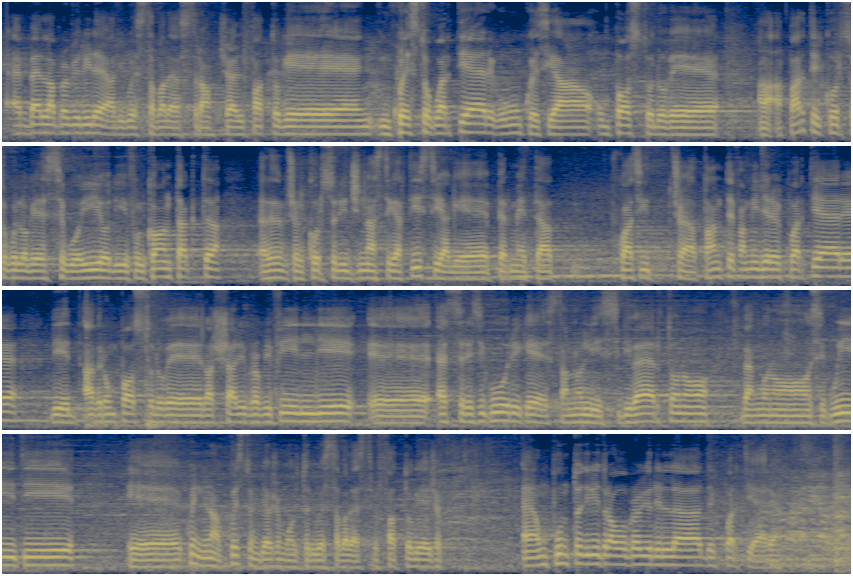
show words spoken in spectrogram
È bella proprio l'idea di questa palestra, cioè il fatto che in questo quartiere comunque sia un posto dove, a parte il corso quello che seguo io di full contact, ad esempio c'è il corso di ginnastica artistica che permette a quasi cioè, a tante famiglie del quartiere di avere un posto dove lasciare i propri figli essere sicuri che stanno lì, si divertono, vengono seguiti quindi no, questo mi piace molto di questa palestra, il fatto che cioè, è un punto di ritrovo proprio del, del quartiere.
